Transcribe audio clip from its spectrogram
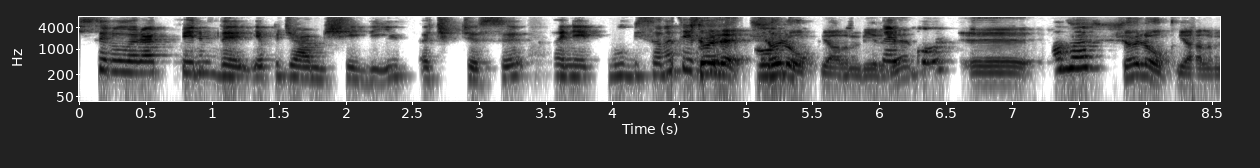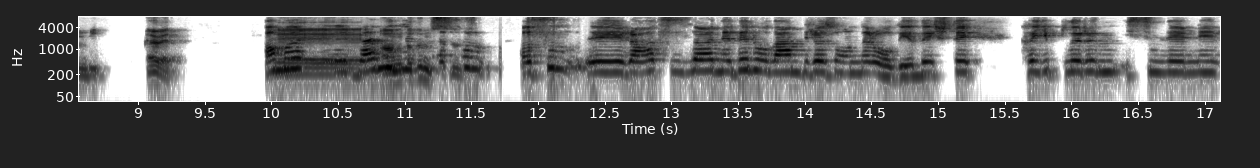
kişisel olarak benim de yapacağım bir şey değil açıkçası. Hani bu bir sanat eseri. Şöyle, şöyle okuyalım bir de. Ee, Ama şöyle okuyalım bir. Evet. Ama ee, ben anladım asıl, asıl e, rahatsızlığa neden olan biraz onlar oldu. Ya da işte kayıpların isimlerini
